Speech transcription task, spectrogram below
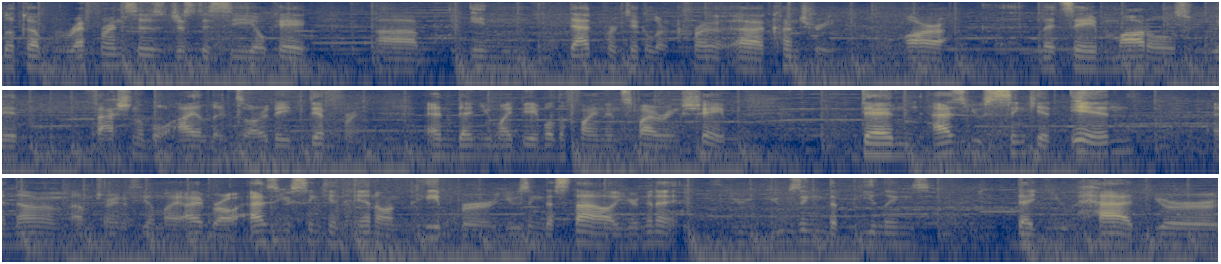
look up references just to see, okay, uh, in that particular uh, country, are, let's say, models with fashionable eyelids? Are they different? And then you might be able to find inspiring shape. Then, as you sink it in, and now I'm, I'm, trying to feel my eyebrow. As you sink in, in on paper using the style, you're gonna you're using the feelings that you had. Your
